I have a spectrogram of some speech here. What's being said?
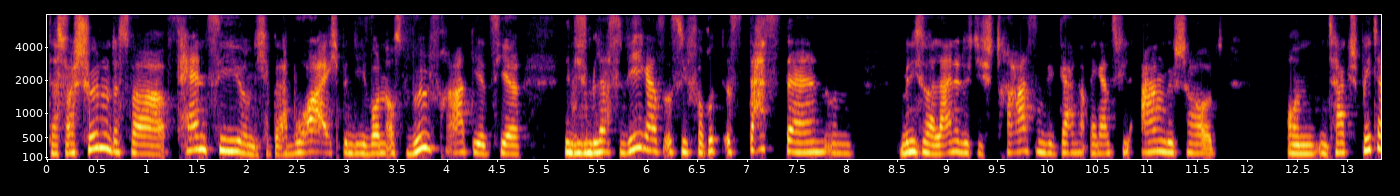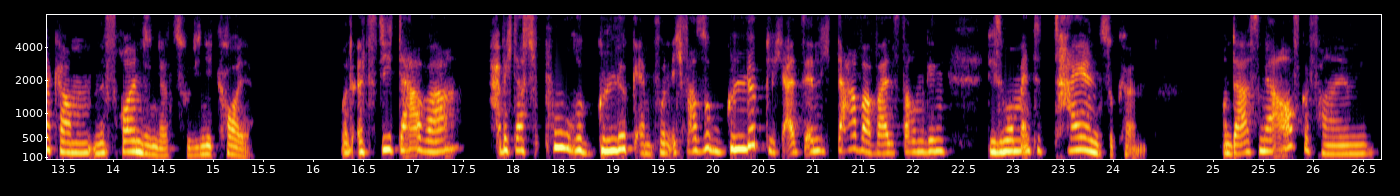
das war schön und das war fancy und ich habe gedacht, boah, ich bin die Yvonne aus Wülfrath, die jetzt hier in diesem Las Vegas ist. Wie verrückt ist das denn? Und bin ich so alleine durch die Straßen gegangen, habe mir ganz viel angeschaut und einen Tag später kam eine Freundin dazu, die Nicole. Und als die da war, habe ich das pure Glück empfunden. Ich war so glücklich, als sie endlich da war, weil es darum ging, diese Momente teilen zu können. Und da ist mir aufgefallen,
